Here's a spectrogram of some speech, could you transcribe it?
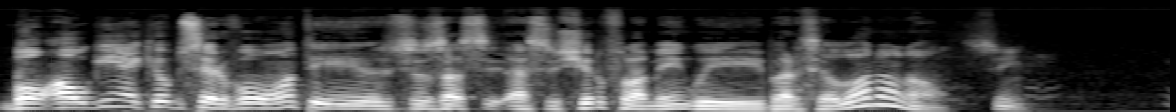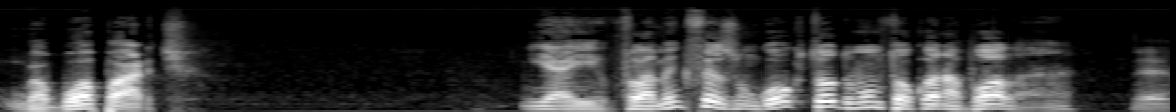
Bom, alguém aqui observou ontem, vocês assistiram Flamengo e Barcelona ou não? Sim. Uma boa parte. E aí, o Flamengo fez um gol que todo mundo tocou na bola, né? É.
